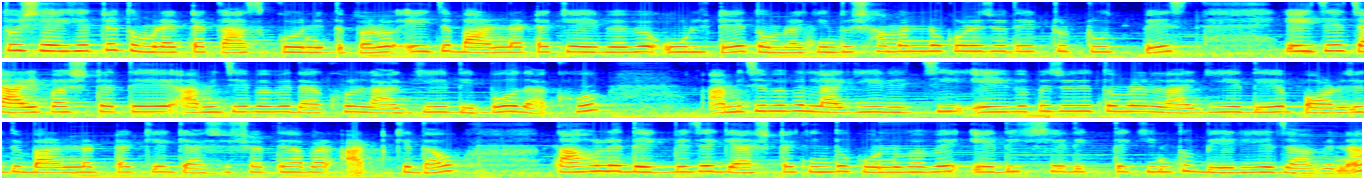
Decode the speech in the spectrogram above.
তো সেই ক্ষেত্রে তোমরা একটা কাজ করে নিতে পারো, এই যে বার্নারটাকে এইভাবে উল্টে তোমরা কিন্তু সামান্য করে যদি একটু টুথপেস্ট, এই যে চারিপাশটাতে আমি যেভাবে দেখো লাগিয়ে দিব, দেখো, আমি যেভাবে লাগিয়ে দিচ্ছি, এইভাবে যদি তোমরা লাগিয়ে দিয়ে পরে যদি বার্নারটাকে গ্যাসের সাথে আবার আটকে দাও তাহলে দেখবে যে গ্যাসটা কিন্তু কোনোভাবে এদিক সেদিকতে কিন্তু বেরিয়ে যাবে না।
